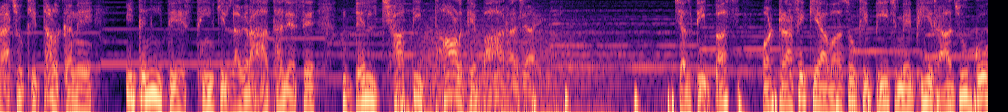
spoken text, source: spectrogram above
राजू की धड़कनें इतनी तेज थीं कि लग रहा था जैसे दिल छाती फाड़ के बाहर आ जाएगा। चलती बस और ट्रैफ़िक की आवाजों के बीच में भी राजू को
